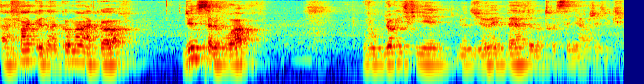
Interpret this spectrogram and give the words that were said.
afin que d'un commun accord, d'une seule voix, vous glorifiez le Dieu et Père de notre Seigneur Jésus-Christ.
